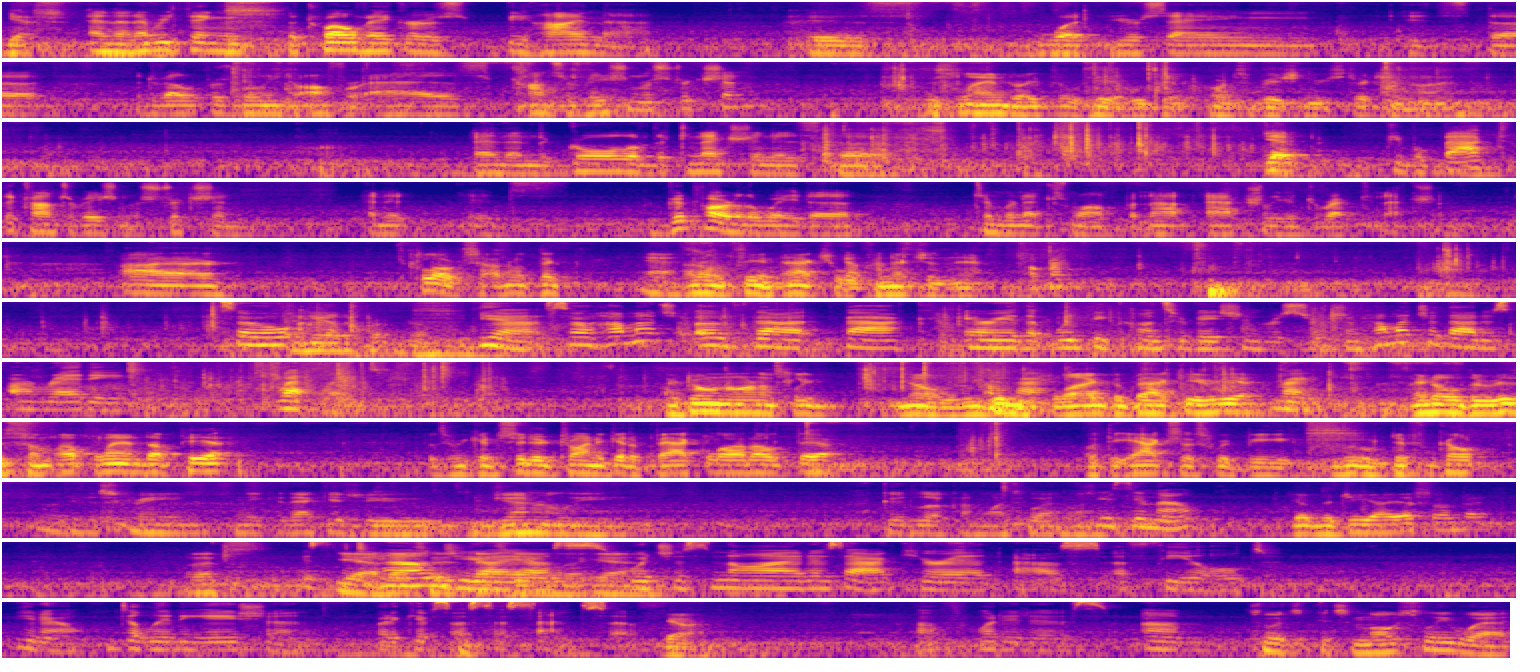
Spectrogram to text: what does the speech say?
Yes. and then everything, the twelve acres behind that is what you're saying is the, the developer's willing to offer as conservation restriction? This land right through here, we get a conservation restriction on it. And then the goal of the connection is to get people back to the conservation restriction. And it, it's a good part of the way to Timber Neck Swamp, but not actually a direct connection. Uh, close, I don't think, Yeah, I don't see an actual Yep. connection there. Okay. So, Any other que- no. yeah, so how much of that back area that would be conservation restriction, how much of that is already wetland? I don't honestly know, we didn't Okay. flag the back area. Right, I know there is some upland up here, because we considered trying to get a back lot out there, but the access would be a little difficult. Look at the screen, Nika, that gives you generally a good look on what's Can you wetland. zoom out? You have the GIS on that? That's, It's the yeah, town that's it, that's the GIS, overlay, yeah. which is not as accurate as a field, you know, delineation, but it gives us a sense of, Yeah. of what it is. Um, So it's, it's mostly wet,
